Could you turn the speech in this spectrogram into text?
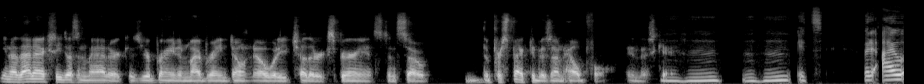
you know, that actually doesn't matter because your brain and my brain don't know what each other experienced, and so the perspective is unhelpful in this case. Mm-hmm. Mm-hmm. It's, but I,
